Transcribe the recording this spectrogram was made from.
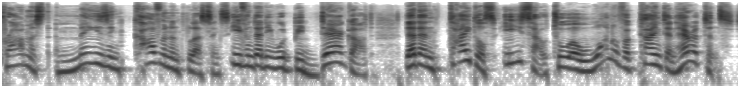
promised amazing covenant blessings, even that he would be their God, that entitles Esau to a one of a kind inheritance.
